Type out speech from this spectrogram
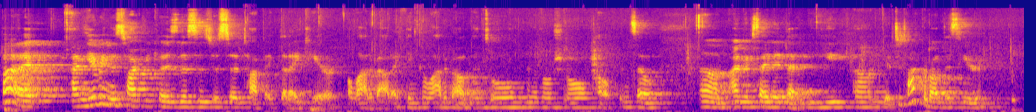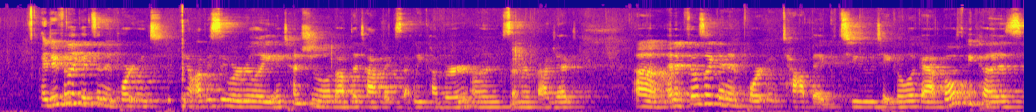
but I'm giving this talk because this is just a topic that I care a lot about. I think a lot about mental and emotional health, and so um, I'm excited that we um, get to talk about this here. I do feel like it's an important, you know, obviously we're really intentional about the topics that we cover on Summer Project. Um, and it feels like an important topic to take a look at, both because,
